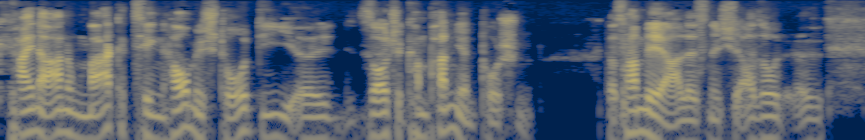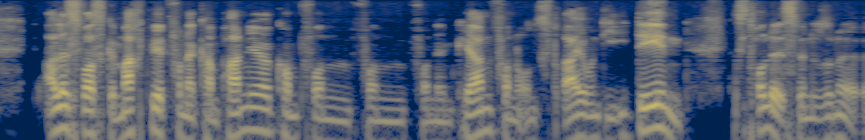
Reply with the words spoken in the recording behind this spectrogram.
keine Ahnung, Marketing, haumisch tot, die äh, solche Kampagnen pushen. Das haben wir ja alles nicht. Also äh, alles, was gemacht wird von der Kampagne, kommt von, von, von dem Kern, von uns drei und die Ideen. Das Tolle ist, wenn du so eine,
